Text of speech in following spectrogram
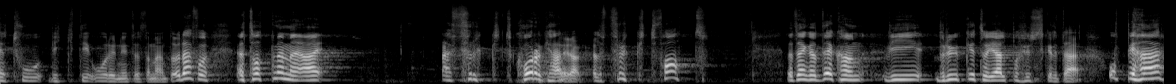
er to viktige ord i Nytestamentet. Og Derfor har jeg tatt med meg ei en fruktkorg her i dag, eller fruktfat. Jeg tenker at Det kan vi bruke til å hjelpe å huske dette. her. Oppi her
